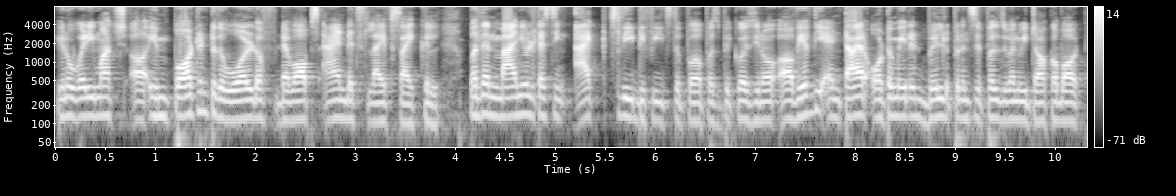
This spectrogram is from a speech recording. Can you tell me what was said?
you know, very much uh, important to the world of DevOps and its life cycle. But then manual testing actually defeats the purpose because, you know, uh, we have the entire automated build principles when we talk about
